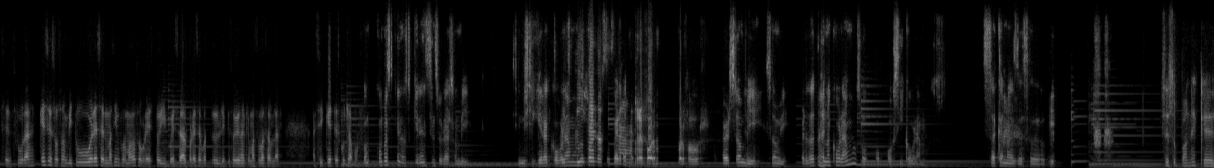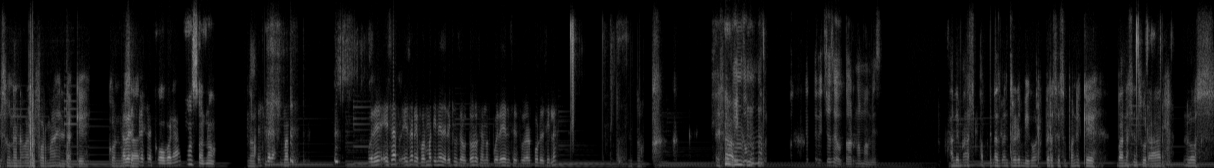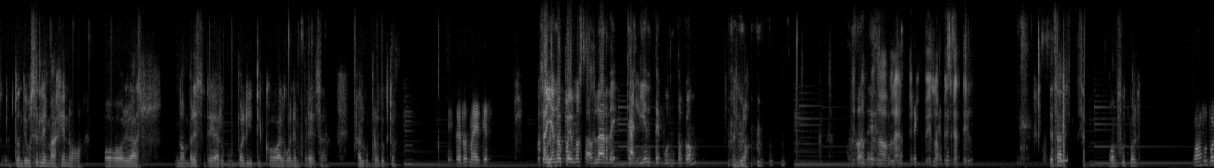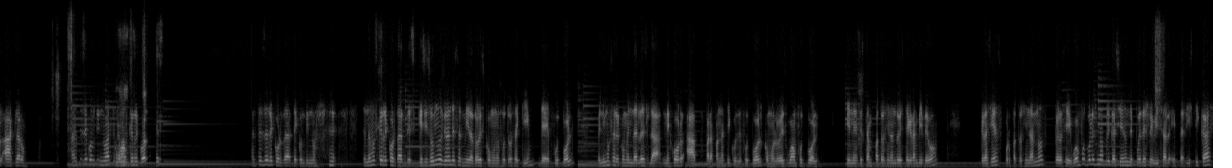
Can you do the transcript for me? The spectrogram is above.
Censura. ¿Qué es eso, zombie? Tú eres el más informado sobre esto y pues al parecer va a ser el episodio en el que más vas a hablar. Así que te escuchamos. ¿Cómo, cómo es que nos quieren censurar, zombie? Si ni siquiera cobramos. Explícanos esta ¿verdad? reforma, por favor. A ver, zombie, zombie. ¿Verdad que Eh. no cobramos o, o, o sí cobramos? Sácanos de eso. Se supone que es una nueva reforma en la que con A ver, usar- espera, espera. ¿Cobramos o no? no, Espera, ¿Puede, esa, ¿Esa reforma tiene derechos de autor? O sea, ¿nos pueden censurar por decirla? no. Esa- ¿Y cómo una derechos de autor? No mames. además apenas va a entrar en vigor, pero se supone que van a censurar los donde uses la imagen o, o las nombres de algún político, alguna empresa, algún producto. Carlos Maerker. O sea, ya no podemos hablar de caliente.com. No, Yo no Joder. puedo hablar de López Gatel. César, César, OneFootball. OneFootball, ah, claro. Antes de continuar, tenemos que recordar, es- antes de recordar, de continuar, tenemos que recordarles que si son unos grandes admiradores como nosotros aquí de fútbol, venimos a recomendarles la mejor app para fanáticos de fútbol, como lo es OneFootball, quienes están patrocinando este gran video. Gracias por patrocinarnos. Pero sí, OneFootball es una aplicación donde puedes revisar estadísticas,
